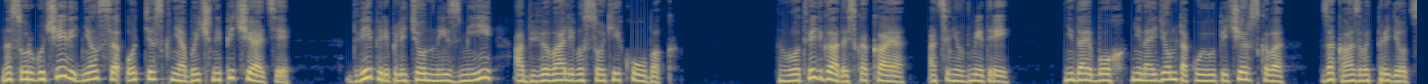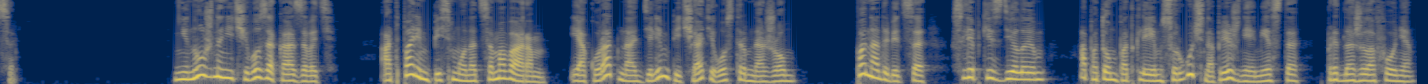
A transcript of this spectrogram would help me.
На сургуче виднелся оттиск необычной печати. Две переплетенные змеи обвивали высокий кубок. «Вот ведь гадость какая!» — оценил Дмитрий. «Не дай бог, не найдем такую у Печерского, заказывать придется». «Не нужно ничего заказывать. Отпарим письмо над самоваром и аккуратно отделим печати острым ножом. Понадобится, слепки сделаем, а потом подклеим сургуч на прежнее место, предложила Фоня.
